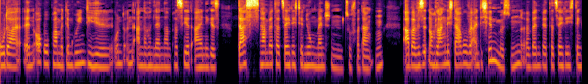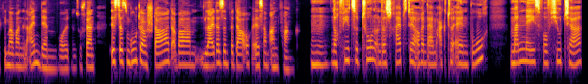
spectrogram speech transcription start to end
oder in Europa mit dem Green Deal und in anderen Ländern passiert einiges. Das haben wir tatsächlich den jungen Menschen zu verdanken. Aber wir sind noch lange nicht da, wo wir eigentlich hin müssen, äh, wenn wir tatsächlich den Klimawandel eindämmen wollen. Insofern ist das ein guter Start, aber leider sind wir da auch erst am Anfang. Mhm. Noch viel zu tun und das schreibst du ja auch in deinem aktuellen Buch Mondays for Future.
